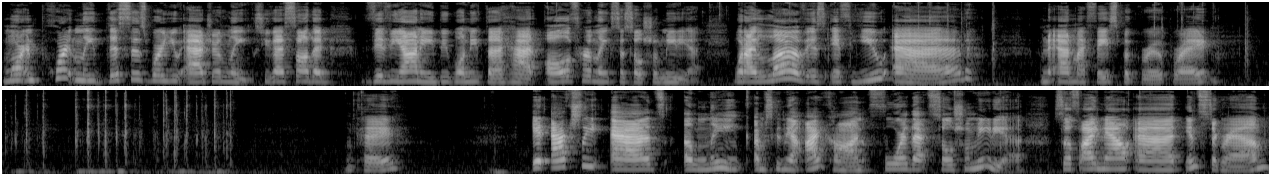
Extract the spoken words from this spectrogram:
More importantly, this is where you add your links. You guys saw that Viviani Bibonita had all of her links to social media. What I love is if you add, I'm going to add my Facebook group, right? Okay. It actually adds a link, I'm excuse me, an icon for that social media. So if I now add Instagram,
